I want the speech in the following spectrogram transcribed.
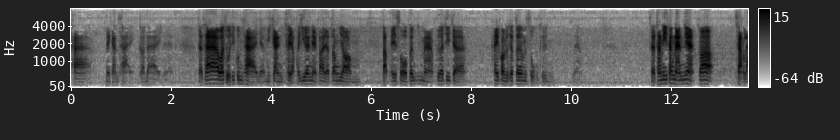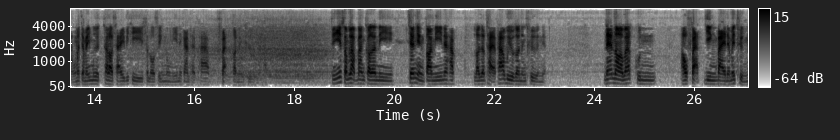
ช้าในการถ่ายก็ได้นะแต่ถ้าวัตถุที่คุณถ่ายเนี่ยมีการขยับเขยื้อนเนี่ยก็อาจจะต้องยอมปรับ ISO เพิ่มขึ้นมา เพื่อที่จะให้ความเร็วชัตเตอร์มันสูงขึ้นนะครับแต่ทั้งนี้ทั้งนั้นเนี่ยก็ ฉากหลังมันจะไม่มืด ถ้าเราใช้วิธี slow sync ตรงนี้ในการถ่ายภาพแฟลชตอนกลางคืนนะครับ ทีนี้สำหรับบางกรณี เช่นอย่างตอนนี้นะครับ เราจะถ่ายภาพวิวตอนกลางคืนเนี่ย แน่นอนว่าคุณเอาแฟลชยิงไปเนี่ยไม่ถึงแ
